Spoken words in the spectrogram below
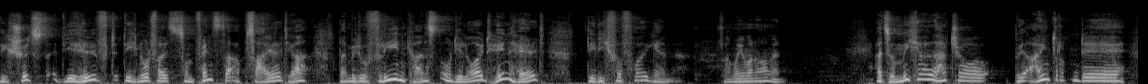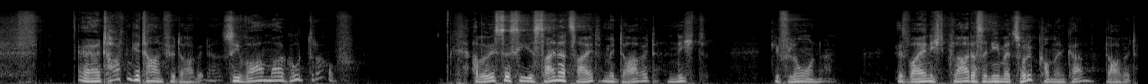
dich schützt, dir hilft, dich notfalls zum Fenster abseilt, ja, damit du fliehen kannst und die Leute hinhält, die dich verfolgen. Sagen wir jemand Amen. Also Michael hat schon beeindruckende äh, Taten getan für David. Sie war mal gut drauf. Aber wisst ihr, sie ist seinerzeit mit David nicht geflohen. Es war ja nicht klar, dass er nie mehr zurückkommen kann, David.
